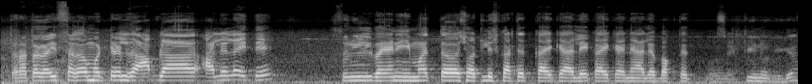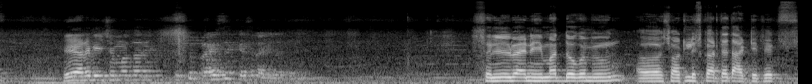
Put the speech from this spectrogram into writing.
तर आता काही सगळा मटेरियल आपला आलेला आहे इथे. सुनील भाई आणि हिम्मत शॉर्टलिस्ट करतात काय काय आले काय काय नाही आले बघतात. तीन होगी क्या ये अरे पीछे मत आ रही इसका प्राइस कैसे लगेगा सुनील भाई आणि हिम्मत दोघं मिळून शॉर्टलिस्ट करतात आर्टिफॅक्ट्स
